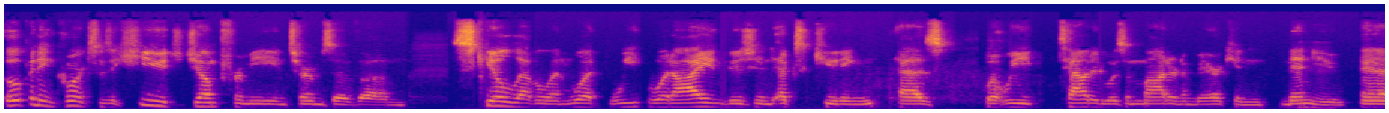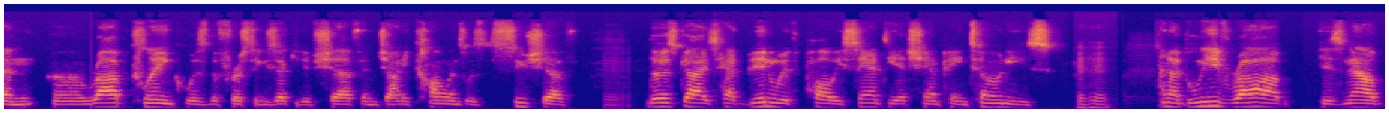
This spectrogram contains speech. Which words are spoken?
Opening Corks was a huge jump for me in terms of um, skill level and what we what I envisioned executing as what we touted was a modern American menu. And uh, Rob Klink was the first executive chef, and Johnny Collins was the sous chef. Mm. Those guys had been with Paulie Santi at Champagne Tony's, Mhm. and I believe Rob is now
